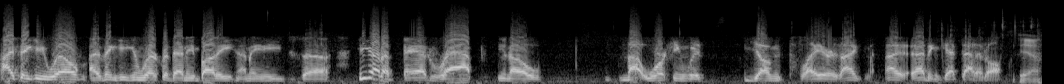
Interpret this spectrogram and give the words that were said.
I think he will. I think he can work with anybody. I mean, he's uh, he got a bad rap, you know, not working with young players. I I, I didn't get that at all. Yeah,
